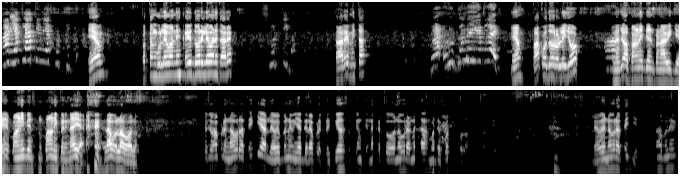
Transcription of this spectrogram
મારી એકલાથી ને એક ઉઠી ગઈ. એમ? પતંગો લેવાની? કઈ દોરી લેવાની તારે? તારે મિતા? એમ? પાકો દોરો લીજો. અને જો પાણી બેન પણ આવી ગયા હે પાણી બેન પાણી ભરીને આવ્યા લાવો લાવો હાલો. જો આપણે નવરા થઈ ગયા એટલે હવે બનાવી આગળ આપણે ઘડીક બેસું કેમ કે નકર તો નવરા નતા માટે પોતું કરવાનું હતું બાકી. એટલે હવે નવરા થઈ ગયા. હા બનાવી.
